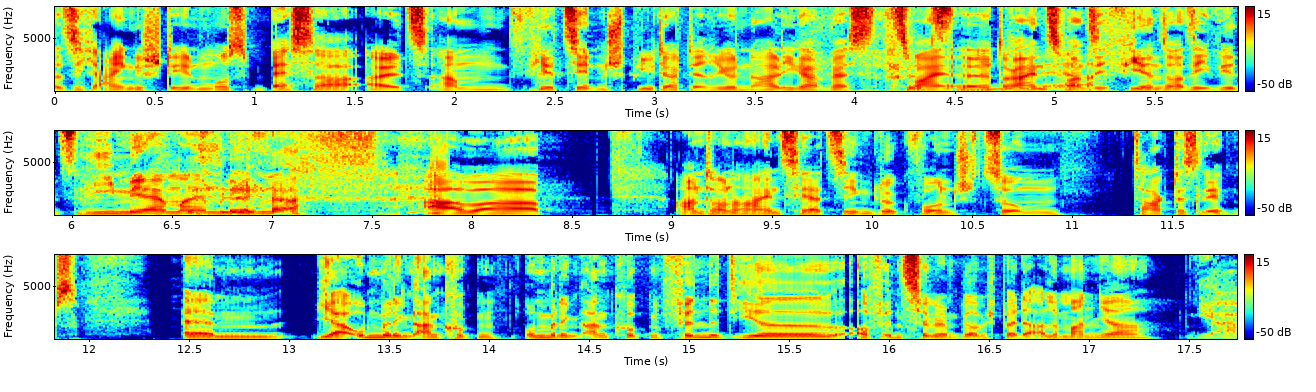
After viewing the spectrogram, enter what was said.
äh, sich eingestehen muss, besser als am 14. Spieltag der Regionalliga West zwei, Wird's nie äh, 23, 24 wird es nie mehr in meinem Leben. Aber Anton Heinz, herzlichen Glückwunsch zum Tag des Lebens. ähm, ja, unbedingt angucken. Unbedingt angucken. Findet ihr auf Instagram, glaube ich, bei der Alemannia. Ja,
